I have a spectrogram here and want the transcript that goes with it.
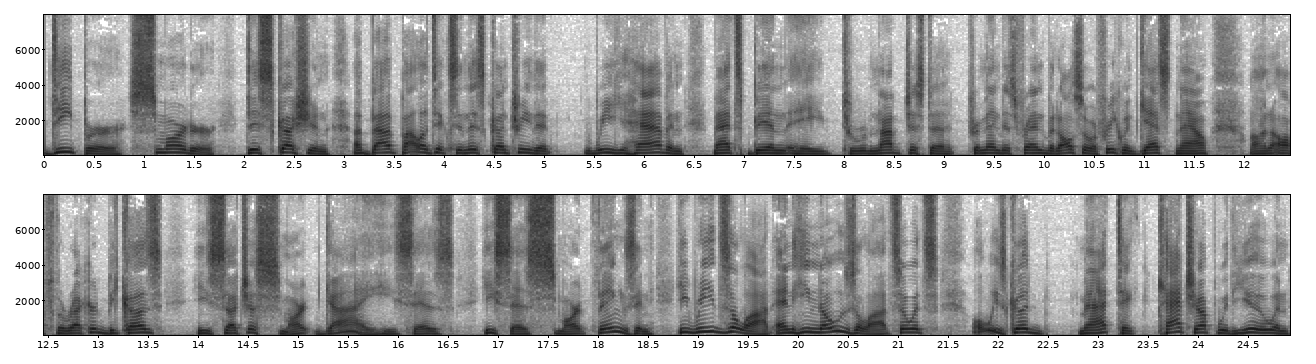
deeper, smarter discussion about politics in this country that we have, and Matt's been a not just a tremendous friend, but also a frequent guest now on Off the Record because he's such a smart guy. He says he says smart things, and he reads a lot, and he knows a lot. So it's always good, Matt, to catch up with you and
